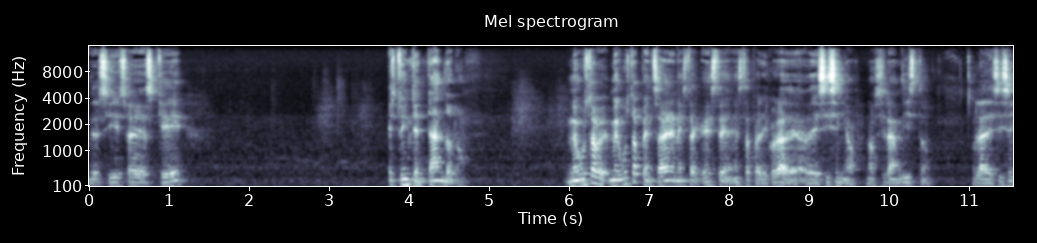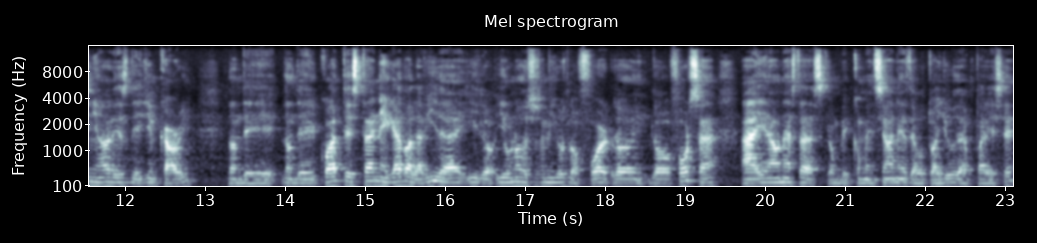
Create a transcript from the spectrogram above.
decir, ¿sabes qué? Estoy intentándolo. Me gusta, me gusta pensar en esta, este, en esta película de, Sí Señor, no sé si la han visto. La de Sí Señor es de Jim Carrey, donde, donde el cuate está negado a la vida y, y uno de sus amigos lo, lo, lo, forza a ir a una de estas convenciones de autoayuda, parece,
